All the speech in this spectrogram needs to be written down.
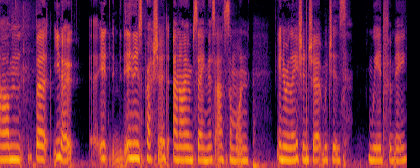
Um, but you know, it it is pressured, and I am saying this as someone in a relationship, which is weird for me.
